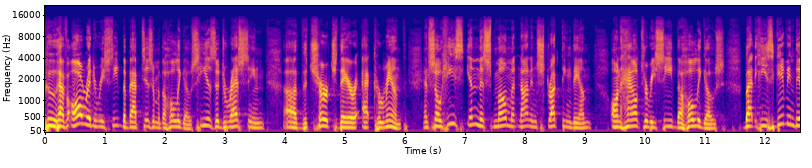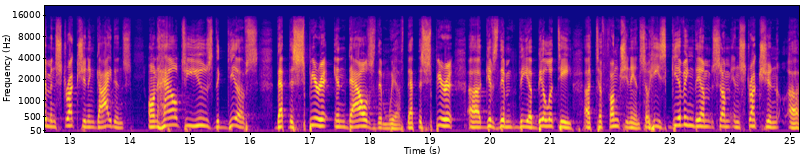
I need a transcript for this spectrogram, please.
who have already received the baptism of the Holy Ghost. He is addressing uh, the church there at Corinth. And so he's in this moment not instructing them on how to receive the Holy Ghost, but he's giving them instruction and guidance on how to use the gifts that the Spirit endows them with, that the Spirit uh, gives them the ability uh, to function in. So He's giving them some instruction uh,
